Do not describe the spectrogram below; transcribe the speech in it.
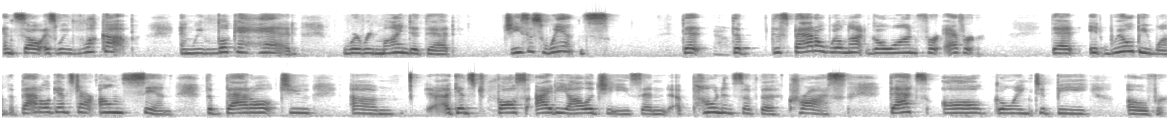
And so as we look up and we look ahead, we're reminded that Jesus wins. That yeah. the this battle will not go on forever. That it will be won. The battle against our own sin, the battle to um, against false ideologies and opponents of the cross, that's all going to be over.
